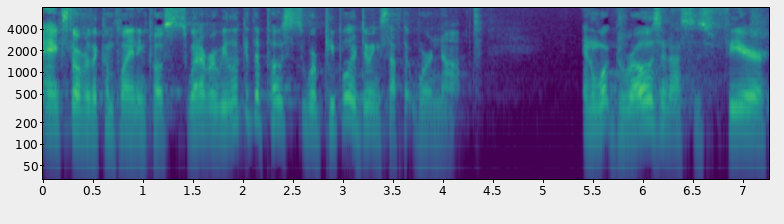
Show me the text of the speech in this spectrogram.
angst over the complaining posts, whatever. We look at the posts where people are doing stuff that we're not. And what grows in us is fear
